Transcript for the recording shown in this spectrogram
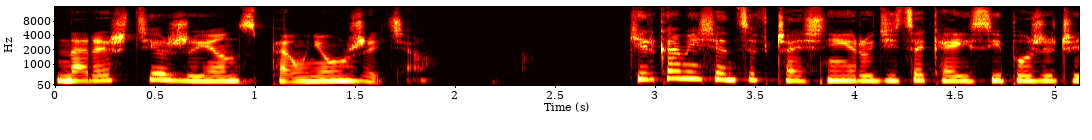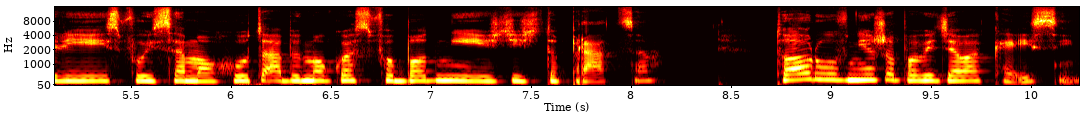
nareszcie żyjąc pełnią życia. Kilka miesięcy wcześniej rodzice Casey pożyczyli jej swój samochód, aby mogła swobodnie jeździć do pracy. To również opowiedziała Casey.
